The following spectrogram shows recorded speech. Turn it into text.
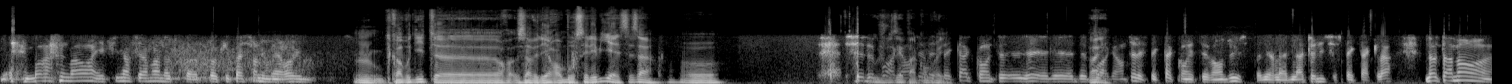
moralement et financièrement notre préoccupation numéro une. Hmm. Quand vous dites, euh, ça veut dire rembourser les billets, c'est ça? C'est de Je pouvoir garantir les spectacles qui ont de pouvoir Ouais. garantir les spectacles qui ont été vendus, c'est-à-dire la, la tenue de ces spectacles-là. Notamment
